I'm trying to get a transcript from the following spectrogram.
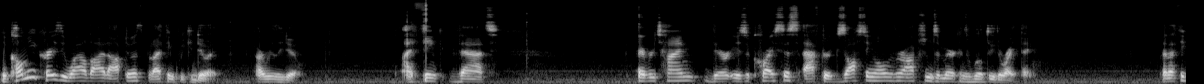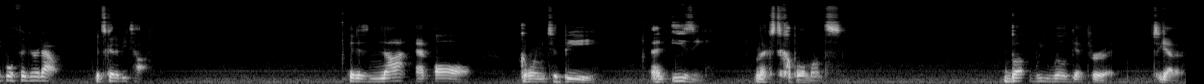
And call me a crazy, wild eyed optimist, but I think we can do it. I really do. I think that every time there is a crisis, after exhausting all of our options, Americans will do the right thing. And I think we'll figure it out. It's going to be tough. It is not at all going to be an easy next couple of months. But we will get through it together.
